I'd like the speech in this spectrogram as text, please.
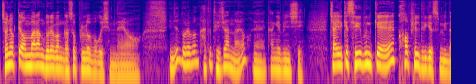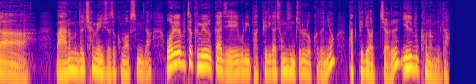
저녁 때 엄마랑 노래방 가서 불러보고 싶네요. 이제 노래방 가도 되지 않나요? 네, 강예빈 씨. 자, 이렇게 세 분께 커피를 드리겠습니다. 많은 분들 참여해 주셔서 고맙습니다. 월요일부터 금요일까지 우리 박 PD가 정신줄을 놓거든요. 박 PD 어쩔 일부 코너입니다.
